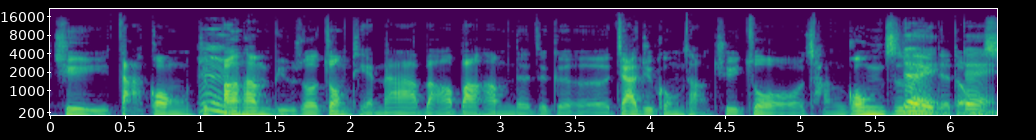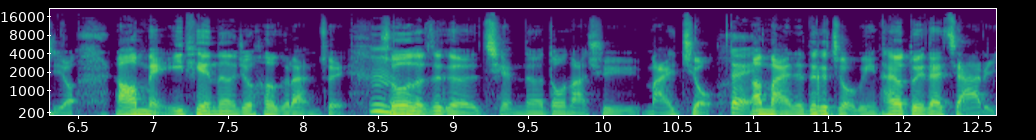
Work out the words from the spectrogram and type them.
去打工，就帮他们，比如说种田啊，然后帮他们的这个家具工厂去做长工之类的东西哦，然后每一天呢就喝个烂醉，嗯、所有的这个钱呢都拿去买酒，对，然后买的这个酒瓶他又堆在家里，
